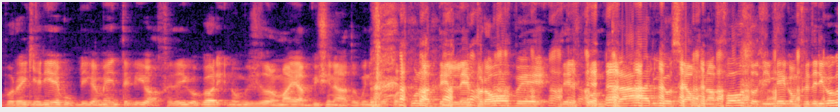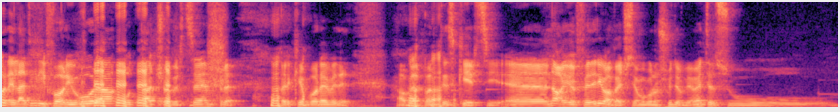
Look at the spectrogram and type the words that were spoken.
vorrei chiarire pubblicamente che io a Federico Gori non mi ci sono mai avvicinato quindi se qualcuno ha delle prove del contrario se ha una foto di me con Federico Gori la tiri fuori ora o taccio per sempre perché vorrei vedere Vabbè, a parte scherzi. Eh, no, io e Federico, vabbè, ci siamo conosciuti ovviamente su...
